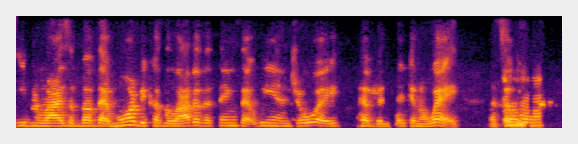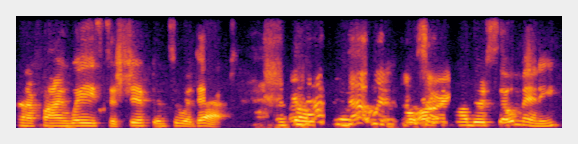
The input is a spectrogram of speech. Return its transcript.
even rise above that more because a lot of the things that we enjoy have been taken away, and so uh-huh. we kind of find ways to shift and to adapt. And so and that, that would, I'm sorry, there's so many.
